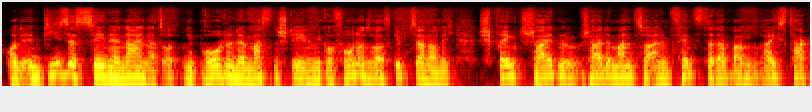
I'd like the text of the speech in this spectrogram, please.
Und in diese Szene hinein, als unten die brodelnden Massen stehen, Mikrofon und sowas gibt's ja noch nicht, springt Scheidemann zu einem Fenster da beim Reichstag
